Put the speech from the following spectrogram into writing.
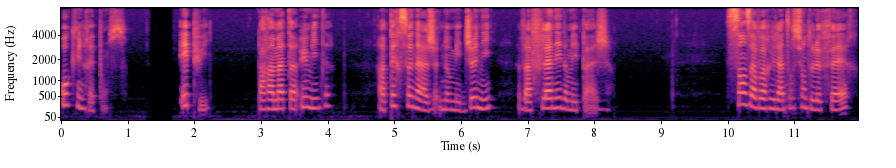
Aucune réponse. Et puis, par un matin humide, un personnage nommé Johnny vint flâner dans mes pages. Sans avoir eu l'intention de le faire,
